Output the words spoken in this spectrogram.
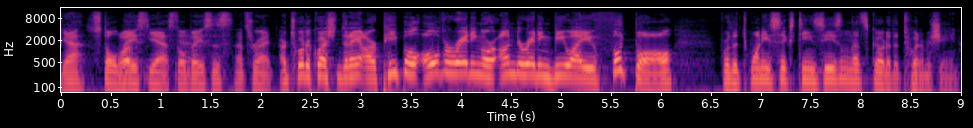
Yeah, stole What? base. Yeah, stole Yeah. bases. That's right. Our Twitter question today: Are people overrating or underrating BYU football for the 2016 season? Let's go to the Twitter machine.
